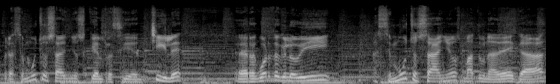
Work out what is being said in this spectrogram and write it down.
pero hace muchos años que él reside en Chile. Recuerdo que lo vi hace muchos años, más de una década,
